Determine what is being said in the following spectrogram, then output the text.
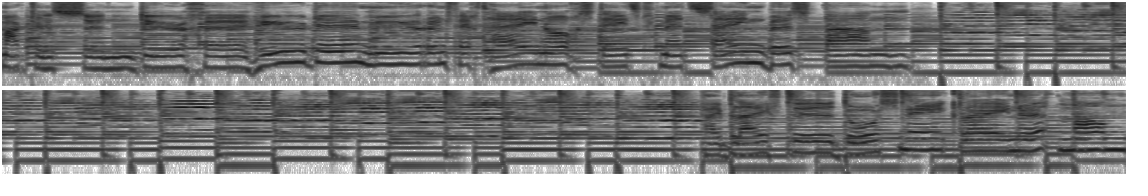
maar tussen duur gehuurde muren vecht hij nog steeds met zijn bestaan. Blijft de doorsnee kleine man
